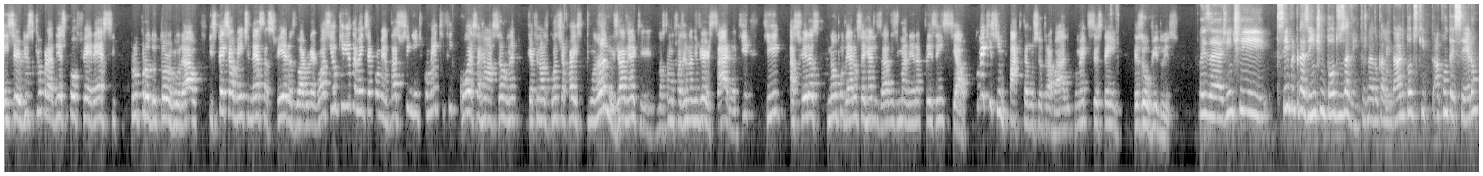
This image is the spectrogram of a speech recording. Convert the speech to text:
e serviços que o Bradesco oferece para o produtor rural, especialmente nessas feiras do agronegócio. E eu queria também que você comentasse o seguinte: como é que ficou essa relação, né? Porque afinal de contas já faz um ano já, né, que nós estamos fazendo aniversário aqui, que as feiras não puderam ser realizadas de maneira presencial. Como é que isso impacta no seu trabalho? Como é que vocês têm resolvido isso? Pois é, a gente sempre presente em todos os eventos né, do calendário, todos que aconteceram,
